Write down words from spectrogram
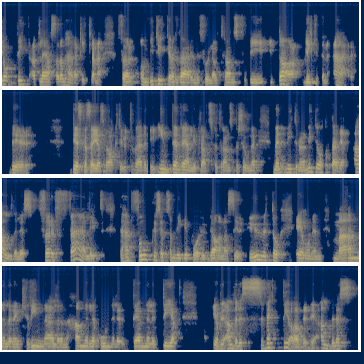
jobbigt att läsa de här artiklarna. För om vi tycker att världen är full av transfobi idag, vilket den är, det, det ska sägas rakt ut. Världen är inte en vänlig plats för transpersoner. Men 1998 är det alldeles förfärligt. Det här fokuset som ligger på hur Dana ser ut och är hon en man eller en kvinna eller en han eller hon eller den eller det. Jag blir alldeles svettig av det. Det är alldeles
